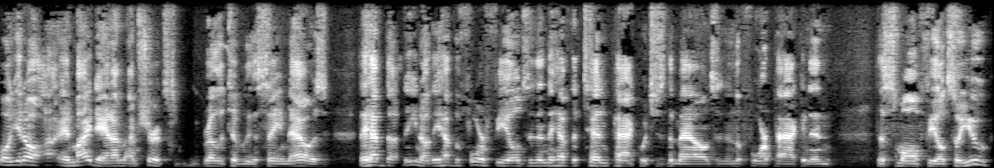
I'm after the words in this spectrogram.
Well, you know, in my day, and I'm, I'm sure it's relatively the same now, is they have the you know they have the four fields, and then they have the ten pack, which is the mounds, and then the four pack, and then the small field. So you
